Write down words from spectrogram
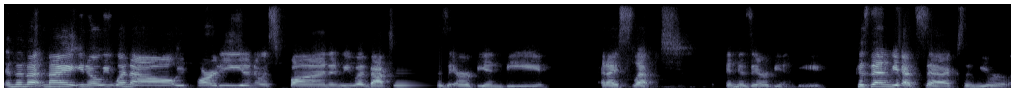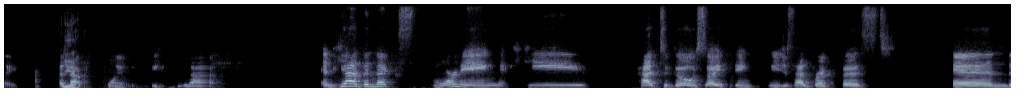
and then that night, you know, we went out, we partied, and it was fun. And we went back to his Airbnb, and I slept in his Airbnb because then we had sex, and we were like, at Yeah. that point, we could do that. And yeah, the next morning he had to go, so I think we just had breakfast, and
